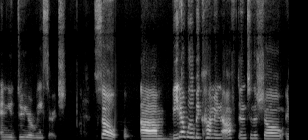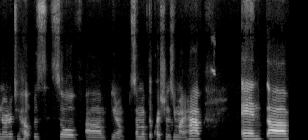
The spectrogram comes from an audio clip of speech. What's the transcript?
and you do your research. So, um, Vita will be coming often to the show in order to help us solve, um, you know, some of the questions you might have. And uh,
